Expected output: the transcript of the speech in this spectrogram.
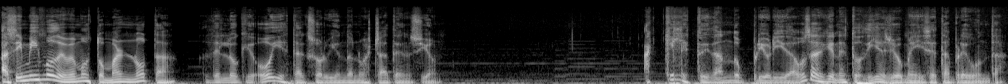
Asimismo debemos tomar nota de lo que hoy está absorbiendo nuestra atención. ¿A qué le estoy dando prioridad? Vos sabés que en estos días yo me hice esta pregunta.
